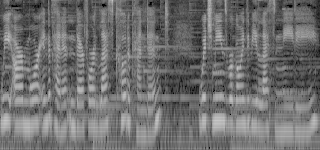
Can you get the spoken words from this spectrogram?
we are more independent and therefore less codependent, which means we're going to be less needy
